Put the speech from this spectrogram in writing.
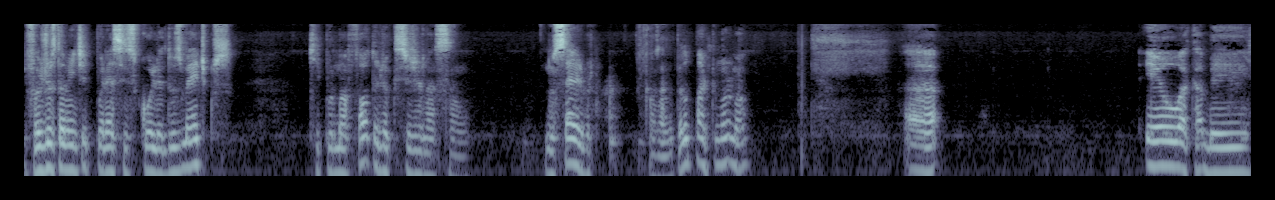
E foi justamente por essa escolha dos médicos que, por uma falta de oxigenação no cérebro, causada pelo parto normal, uh, eu acabei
